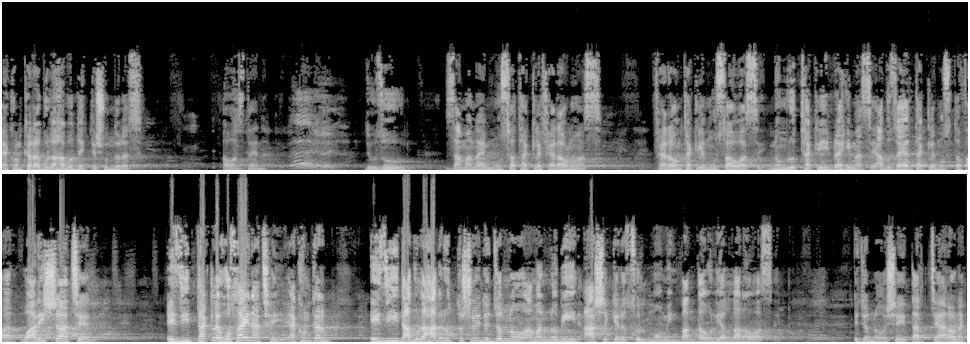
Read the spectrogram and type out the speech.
এখনকার আবুল আহাবও দেখতে সুন্দর আছে। আওয়াজ দেয় না। যে হুজুর, জামানায় মুসা থাকলে ফেরাউনও আছে। ফেরাউন থাকলে মুসাও আছে। নমরুদ থাকলে ইব্রাহিম আছে। আবু জাহেল থাকলে মুস্তফার ওয়ারিসা আছেন। এজিদ থাকলে হোসাইন আছে। এখনকার এজিদ আবুল আহাবের উত্তরসূরীদের জন্য আমার নবীর আশেকের রসুল মমিন বান্দা উলি আল্লাহরাও আছে। এই জন্য সেই তার চেহারা অনেক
